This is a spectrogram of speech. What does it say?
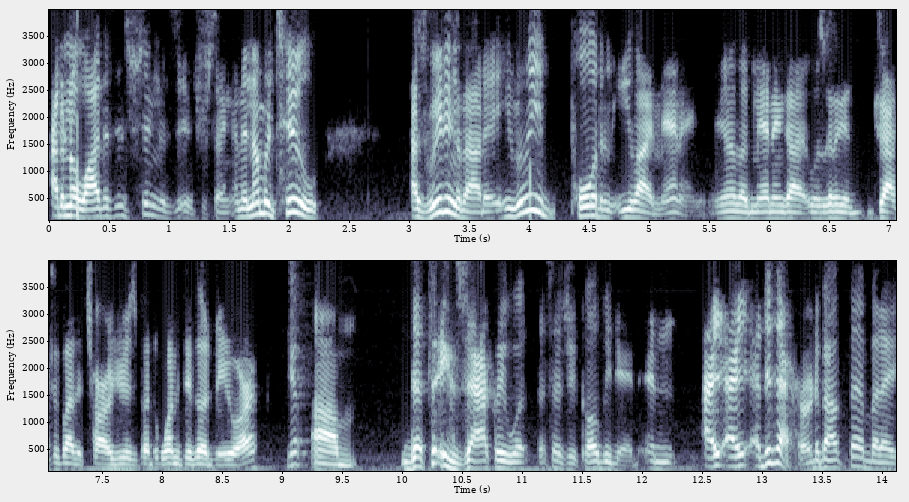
I don't know why that's interesting. It's interesting. And then number two, I was reading about it. He really pulled an Eli Manning. You know, like Manning got was going to get drafted by the Chargers, but wanted to go to New York. Yep. Um, that's exactly what essentially Kobe did, and I, I, I think I heard about that, but I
